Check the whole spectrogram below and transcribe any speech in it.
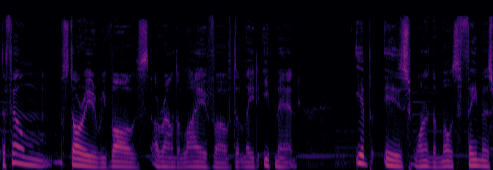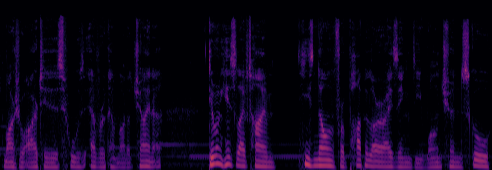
The film story revolves around the life of the late Ip Man. Ip is one of the most famous martial artists who's ever come out of China. During his lifetime, he's known for popularizing the Wing Chun school,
